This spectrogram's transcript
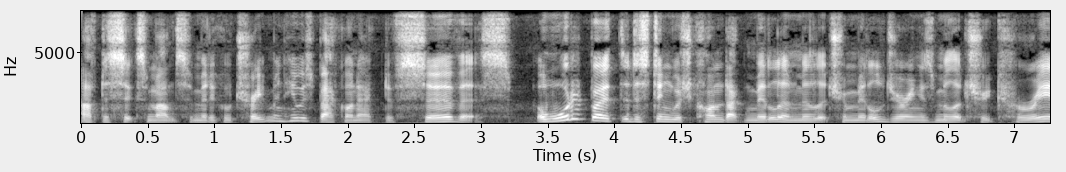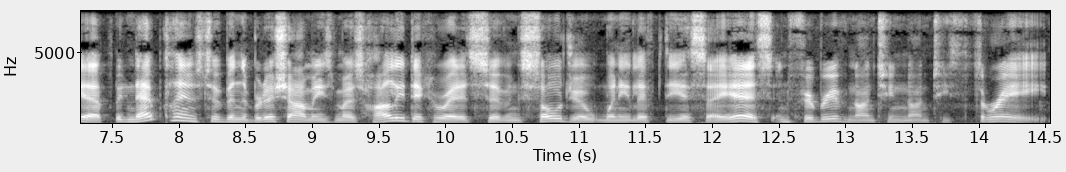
After six months of medical treatment, he was back on active service. Awarded both the Distinguished Conduct Medal and Military Medal during his military career, McNab claims to have been the British Army's most highly decorated serving soldier when he left the SAS in February of 1993.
